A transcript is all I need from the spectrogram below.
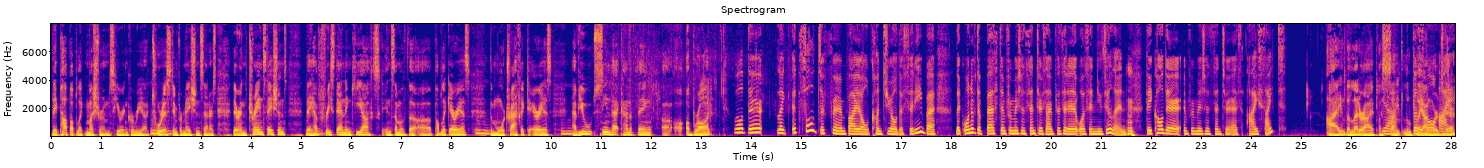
they pop up like mushrooms here in Korea. Mm-hmm. Tourist information centers. They're in the train stations. They have Mm-hmm. freestanding kiosks in some of the uh, public areas, Mm-hmm. the more trafficked areas. Have you seen that kind of thing uh, abroad? Well, they're like it's all different by all country or the city, but like one of the best information centers I visited was in New Zealand. Hmm. They call their information center as i-SITE. I, the letter I plus site, little play on words I there.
